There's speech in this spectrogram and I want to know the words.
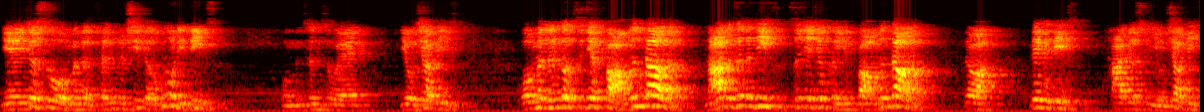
也就是我们的存储器的物理地址，我们称之为有效地址。我们能够直接访问到的，拿着这个地址直接就可以访问到的，对吧？那个地址它就是有效地址。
